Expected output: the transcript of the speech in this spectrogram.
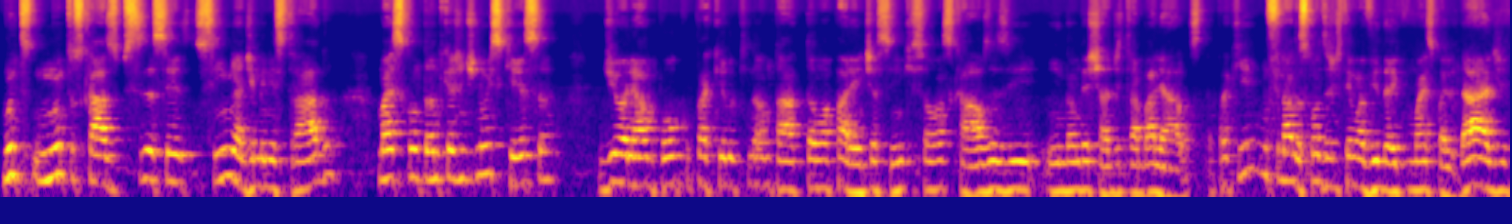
muitos, muitos casos precisa ser sim administrado, mas contanto que a gente não esqueça de olhar um pouco para aquilo que não está tão aparente assim, que são as causas e, e não deixar de trabalhá-las. Né? Para que no final das contas a gente tenha uma vida aí com mais qualidade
